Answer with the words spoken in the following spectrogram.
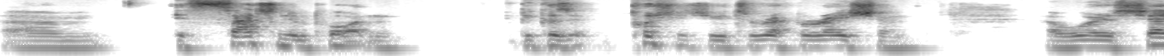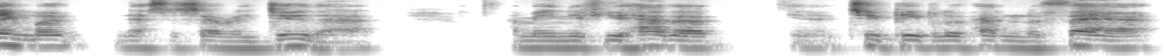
um, is such an important because it pushes you to reparation. Uh, whereas shame won't necessarily do that. I mean, if you have a, you know, two people who've had an affair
